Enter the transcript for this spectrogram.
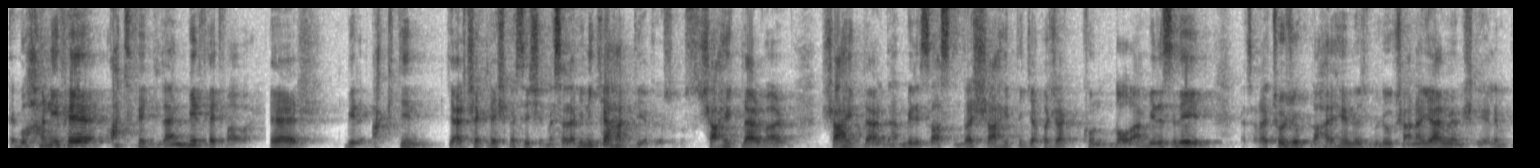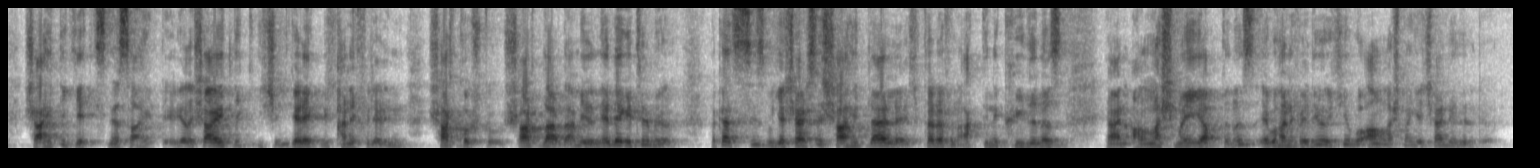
Ebu Hanife'ye atfedilen bir fetva var. Eğer bir akdin gerçekleşmesi için mesela bir nikah akdi yapıyorsunuz. Şahitler var. Şahitlerden birisi aslında şahitlik yapacak konumda olan birisi değil. Mesela çocuk daha henüz bülü çağına gelmemiş diyelim. Şahitlik yetkisine sahip değil. Ya da şahitlik için gerekli Hanefilerin şart koştuğu şartlardan birini yerine getirmiyor. Fakat siz bu geçersiz şahitlerle iki tarafın akdini kıydınız. Yani anlaşmayı yaptınız. Ebu Hanife diyor ki bu anlaşma geçerlidir diyor.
